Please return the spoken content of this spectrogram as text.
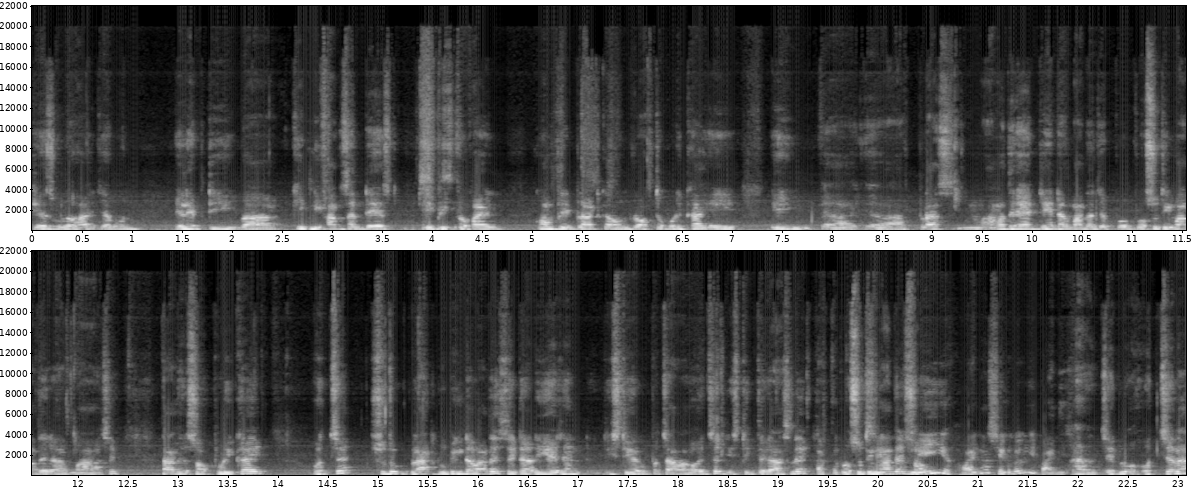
টেস্টগুলো হয় যেমন এলএফটি বা kidney function test lipid profile complete blood count রক্ত পরীক্ষা এই এই প্লাস আমাদের অ্যান্টিনেটাল মাদার যে প্রসূতি মাদের মা আছে তাদের সব পরীক্ষায় হচ্ছে শুধু ব্লাড গ্রুপিংটা বাদে সেটা রিয়েজেন্ট ডিস্ট্রিক্টের উপর চাওয়া হয়েছে ডিস্ট্রিক্ট থেকে আসলে প্রসূতি মাদের নেই হয় না সেগুলো সেগুলোই পাইনি। হ্যাঁ যেগুলো হচ্ছে না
